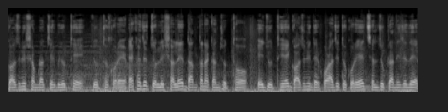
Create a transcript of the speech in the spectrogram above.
গজনী সাম্রাজ্যের বিরুদ্ধে যুদ্ধ করে। এক হাজার চল্লিশ সালে দান্তানাকান যুদ্ধ। এই যুদ্ধে গজনীদের পরাজিত করে সেলজুকরা নিজেদের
